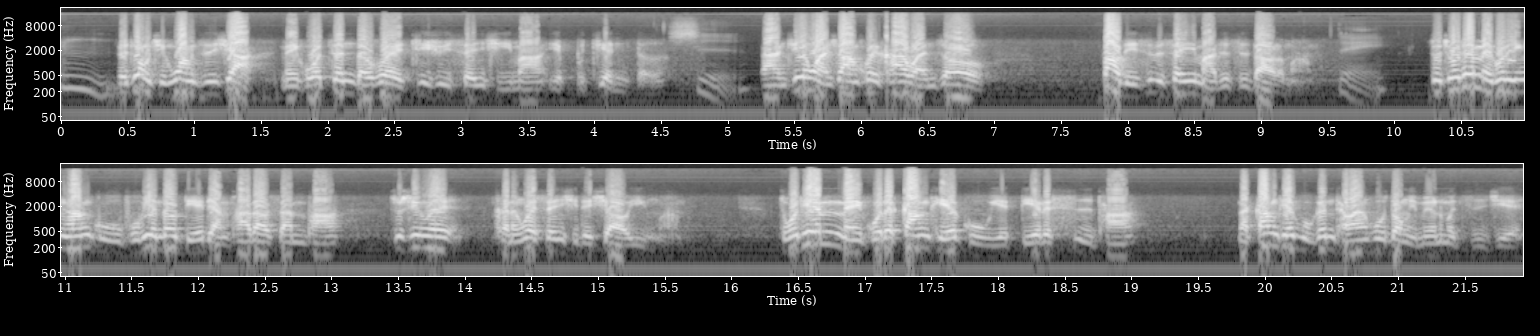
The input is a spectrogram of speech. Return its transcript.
嗯，在这种情况之下，美国真的会继续升息吗？也不见得。是，但今天晚上会开完之后，到底是不是升一码就知道了嘛？对。所以昨天美国的银行股普遍都跌两趴到三趴，就是因为可能会升息的效应嘛。昨天美国的钢铁股也跌了四趴，那钢铁股跟台湾互动也没有那么直接，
